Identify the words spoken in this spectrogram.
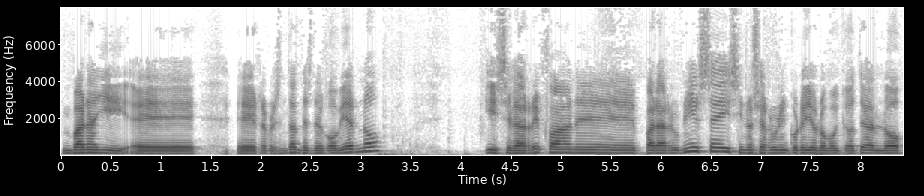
van allí eh, eh, representantes del gobierno y se la rifan eh, para reunirse y si no se reúnen con ellos lo boicotean, lo,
